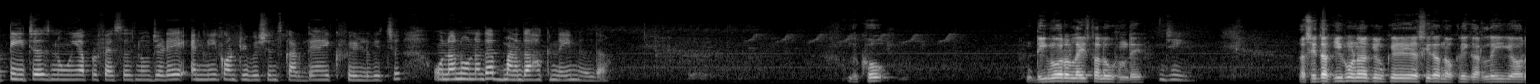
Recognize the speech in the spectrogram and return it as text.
ਟੀਚਰਸ ਨੂੰ ਜਾਂ ਪ੍ਰੋਫੈਸਰਸ ਨੂੰ ਜਿਹੜੇ ਇੰਨੀ ਕੰਟਰੀਬਿਊਸ਼ਨਸ ਕਰਦੇ ਆ ਇੱਕ ਫੀਲਡ ਵਿੱਚ ਉਹਨਾਂ ਨੂੰ ਉਹਨਾਂ ਦਾ ਬਣਦਾ ਹੱਕ ਨਹੀਂ ਮਿਲਦਾ। ਦੇਖੋ ਡੀਮੋਰਲਾਈਜ਼ ਤਾਂ ਲੋਕ ਹੁੰਦੇ। ਜੀ। ਅਸੀਂ ਤਾਂ ਕੀ ਹੋਣਾ ਕਿਉਂਕਿ ਅਸੀਂ ਤਾਂ ਨੌਕਰੀ ਕਰ ਲਈ ਔਰ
